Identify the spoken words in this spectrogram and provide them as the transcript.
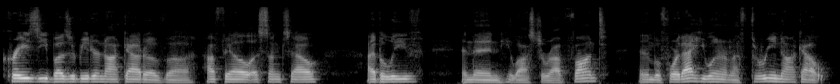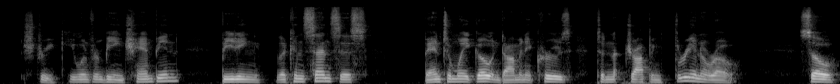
crazy buzzer beater knockout of uh, Raphael Assunção, I believe, and then he lost to Rob Font. And then before that, he went on a three knockout streak. He went from being champion, beating the consensus bantamweight goat and Dominick Cruz to n- dropping three in a row. So,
